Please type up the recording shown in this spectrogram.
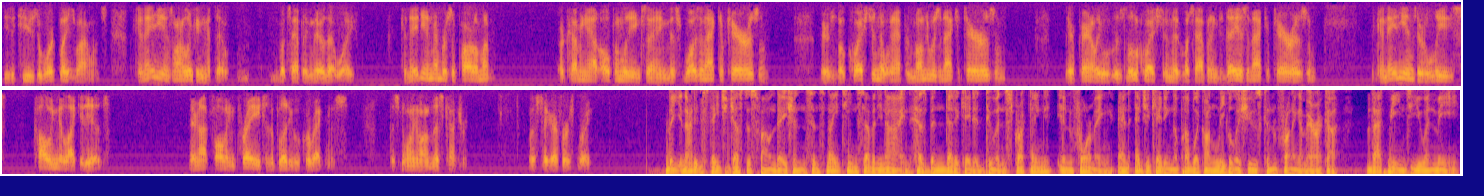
He's accused of workplace violence. Canadians aren't looking at the, what's happening there that way. Canadian members of parliament are coming out openly and saying this was an act of terrorism. There's no question that what happened Monday was an act of terrorism. There apparently was little question that what's happening today is an act of terrorism. The Canadians are at least calling it like it is. They're not falling prey to the political correctness that's going on in this country. Let's take our first break. The United States Justice Foundation since 1979 has been dedicated to instructing, informing, and educating the public on legal issues confronting America. That means you and me.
